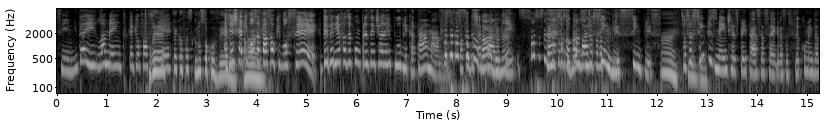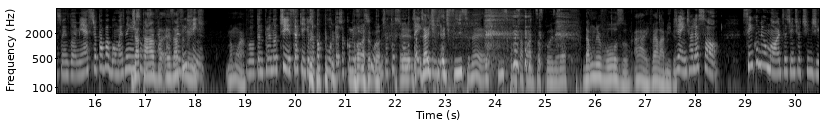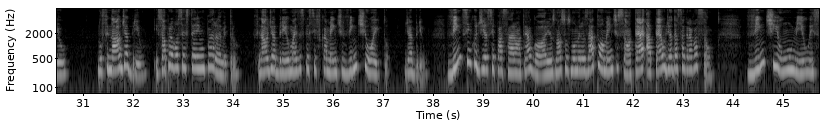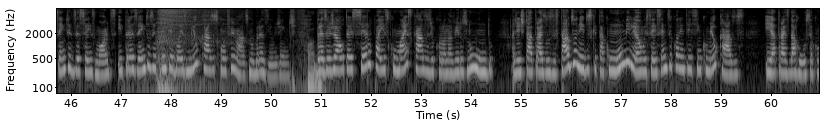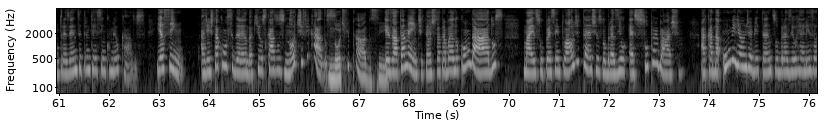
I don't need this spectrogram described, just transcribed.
Sim, e daí? Lamento. Quer que eu faça o É, quê? quer que eu faça? Eu não sou coveiro. A gente quer que Ai. você faça o que você deveria fazer como presidente da República, tá, amado? Que você faça Só seu trabalho, claro né? aqui. Só se você fizer seu seu trabalho, trabalho simples, feliz. simples. Ai, Se você meu Deus. simplesmente respeitasse as regras, as recomendações do OMS, já tava bom, mas nem Já isso tava, você é exatamente. Mas enfim, Vamos lá. voltando pra notícia aqui, que eu já tô puta, já comecei Bora, suando, bora. já tô suando É, o já peito já é, aqui, já. é difícil, né? É difícil começar a falar dessas coisas. É, dá um nervoso. Ai, vai lá, amiga. Gente, olha só. 5 mil mortes a gente atingiu no final de abril. E só pra vocês terem um parâmetro. Final de abril, mais especificamente 28 de abril. 25 dias se passaram até agora e os nossos números atualmente são, até, até o dia dessa gravação, 21.116 mortes e 332 mil casos confirmados no Brasil, gente. O Foda. Brasil já é o terceiro país com mais casos de coronavírus no mundo. A gente está atrás dos Estados Unidos, que está com 1 milhão e 645 mil casos, e atrás da Rússia, com 335 mil casos. E assim, a gente está considerando aqui os casos notificados. Notificado, sim. Exatamente. Então a gente está trabalhando com dados, mas o percentual de testes no Brasil é super baixo. A cada um milhão de habitantes, o Brasil realiza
